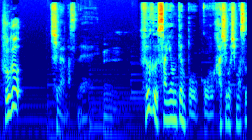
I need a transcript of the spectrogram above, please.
フグ。違いますね。うん。フグ3、4店舗、こう、はしごします？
